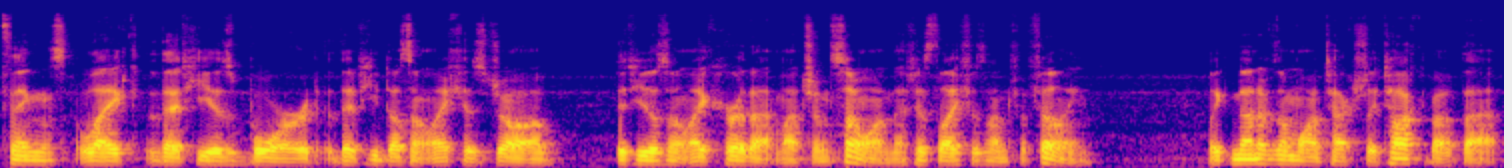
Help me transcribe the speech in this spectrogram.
things like that he is bored, that he doesn't like his job, that he doesn't like her that much, and so on, that his life is unfulfilling. Like, none of them want to actually talk about that.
